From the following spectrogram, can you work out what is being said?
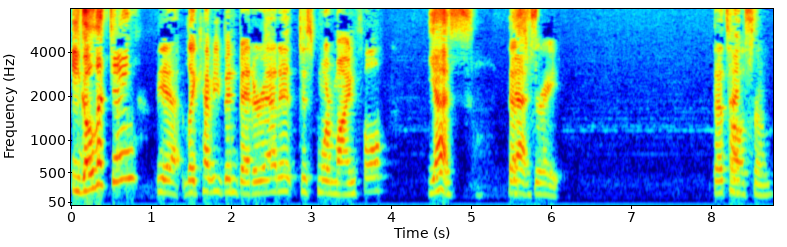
Ego lifting? Yeah. Like, have you been better at it? Just more mindful? Yes. That's Yes. great. That's I- awesome.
